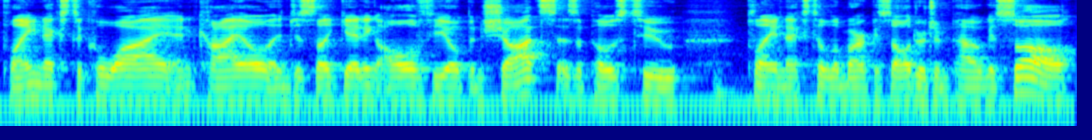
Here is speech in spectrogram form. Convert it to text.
playing next to Kawhi and Kyle, and just like getting all of the open shots as opposed to playing next to Lamarcus Aldridge and Pau Gasol.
